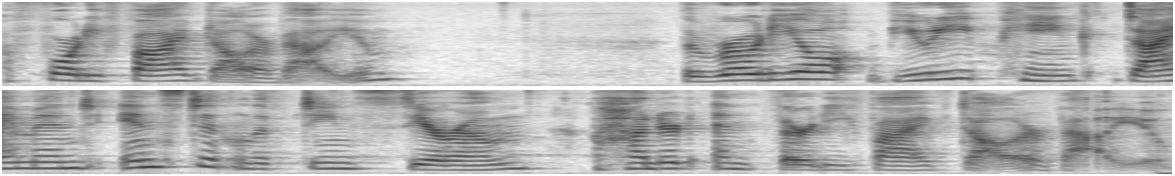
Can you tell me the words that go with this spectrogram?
a $45 value. The Rodial Beauty Pink Diamond Instant Lifting Serum, $135 value.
